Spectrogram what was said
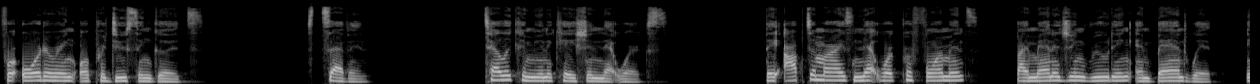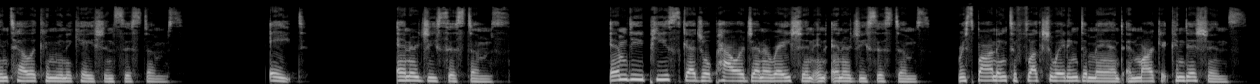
for ordering or producing goods. 7. Telecommunication networks. They optimize network performance by managing routing and bandwidth in telecommunication systems. 8. Energy systems. MDPs schedule power generation in energy systems responding to fluctuating demand and market conditions.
